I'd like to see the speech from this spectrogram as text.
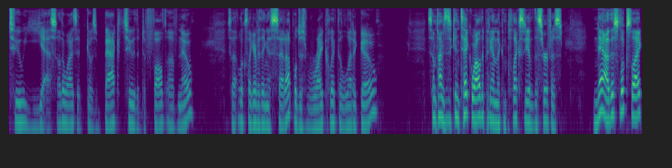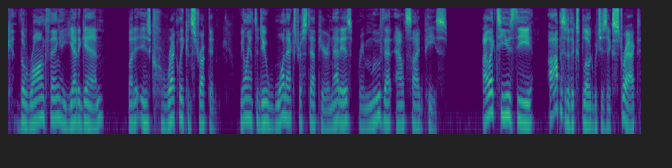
to yes. Otherwise, it goes back to the default of no. So that looks like everything is set up. We'll just right click to let it go. Sometimes this can take a while depending on the complexity of the surface. Now, this looks like the wrong thing yet again, but it is correctly constructed. We only have to do one extra step here, and that is remove that outside piece. I like to use the opposite of explode, which is extract.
